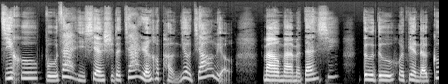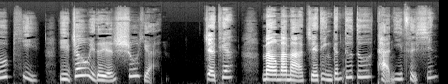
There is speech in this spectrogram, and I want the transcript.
几乎不再与现实的家人和朋友交流，猫妈妈担心嘟嘟会变得孤僻，与周围的人疏远。这天，猫妈妈决定跟嘟嘟谈一次心。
